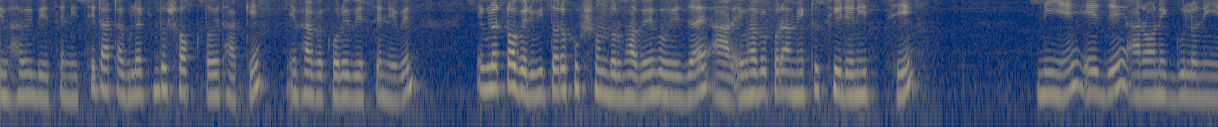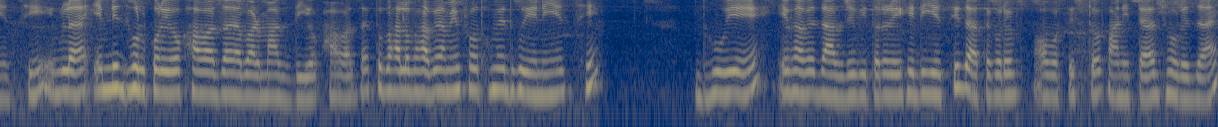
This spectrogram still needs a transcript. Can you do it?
এভাবে বেছে নিচ্ছি। ডাঁটাগুলো কিন্তু শক্ত হয়ে থাকে, এভাবে করে বেছে নেবেন। এগুলো টবের ভিতরে খুব সুন্দরভাবে হয়ে যায়। আর এভাবে করে আমি একটু ছিঁড়ে নিচ্ছি। নিয়ে এই যে আর অনেকগুলো নিয়েছি। এগুলো এমনি ঝোল করেও খাওয়া যায়, আবার মাছ দিয়েও খাওয়া যায়। তো ভালোভাবে আমি প্রথমে ধুয়ে নিয়েছি। ধুয়ে এভাবে জাজরির ভিতরে রেখে দিয়েছি যাতে করে অবশিষ্ট পানিটা ঝরে যায়।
